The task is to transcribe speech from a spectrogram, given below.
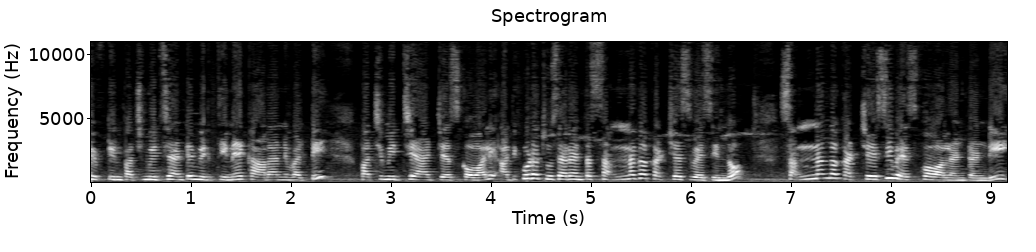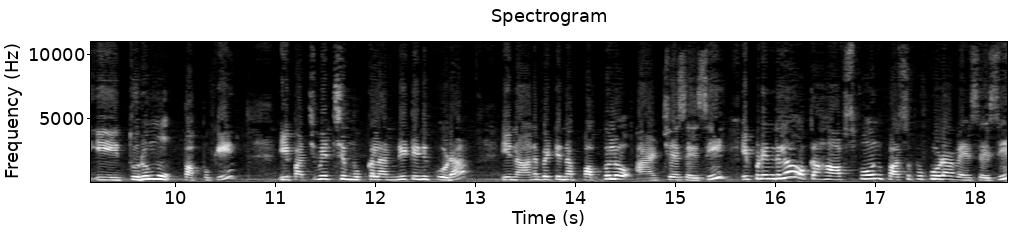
ఫిఫ్టీన్ పచ్చిమిర్చి అంటే మీరు తినే కారాన్ని బట్టి పచ్చిమిర్చి యాడ్ చేసుకోవాలి. అది కూడా చూసారా ఎంత సన్నగా కట్ చేసి వేసిందో? సన్నగా కట్ చేసి వేసుకోవాలంటండి ఈ తురుము పప్పుకి. ఈ పచ్చిమిర్చి ముక్కలన్నిటిని కూడా ఈ నానబెట్టిన పప్పులో యాడ్ చేసేసి ఇప్పుడు ఇందులో ఒక హాఫ్ స్పూన్ పసుపు కూడా వేసేసి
